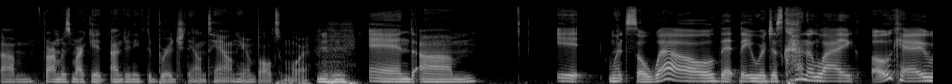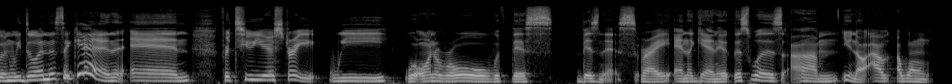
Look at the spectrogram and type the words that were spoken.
um, farmers market underneath the bridge downtown here in Baltimore, and um, it went so well that they were just kind of like, okay, when we doing this again? And for two years straight, we were on a roll with this business, right? And again, it, this was, um, you know, I, I won't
